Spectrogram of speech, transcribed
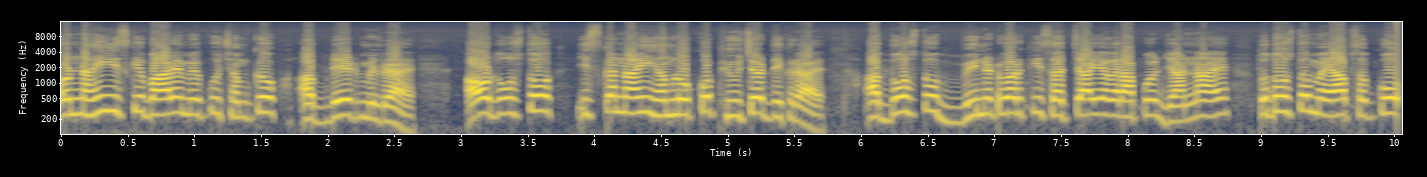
और ना ही इसके बारे में कुछ हमको अपडेट मिल रहा है। और दोस्तों, इसका ना ही हम लोग को फ्यूचर दिख रहा है। अब दोस्तों, बी नेटवर्क की सच्चाई अगर आपको जानना है तो दोस्तों, मैं आप सबको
